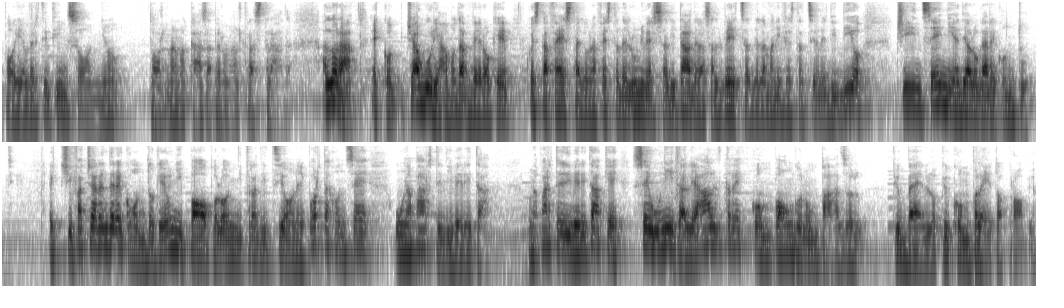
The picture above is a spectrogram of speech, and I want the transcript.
poi, avvertiti in sogno, tornano a casa per un'altra strada. Allora, ecco, ci auguriamo davvero che questa festa, che è una festa dell'universalità, della salvezza, della manifestazione di Dio, ci insegni a dialogare con tutti e ci faccia rendere conto che ogni popolo, ogni tradizione porta con sé una parte di verità, una parte di verità che se unita alle altre compongono un puzzle più bello, più completo proprio.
